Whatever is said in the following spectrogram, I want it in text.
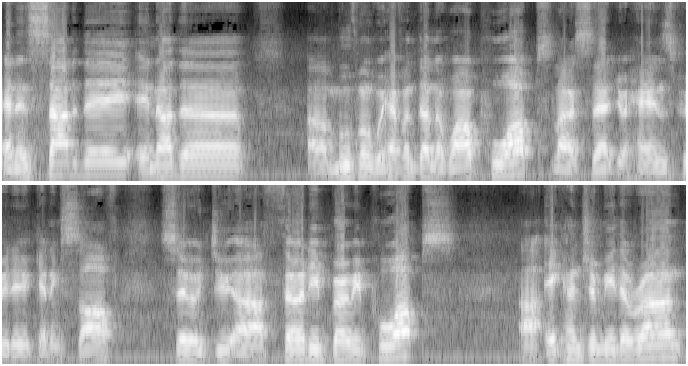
and then Saturday, another uh, movement we haven't done a while pull-ups. Like I said, your hands pretty getting soft. So do uh, 30 burpee pull-ups, uh, 800 meter run,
